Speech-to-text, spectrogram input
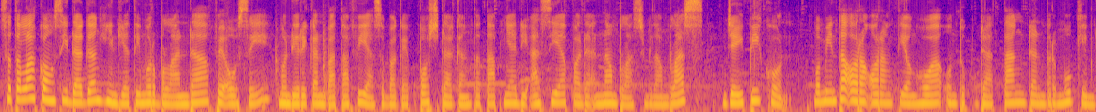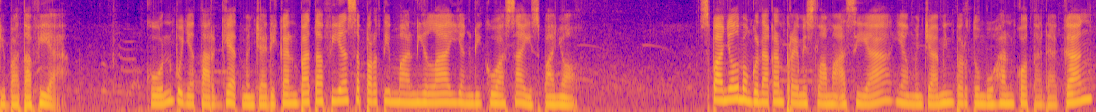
Setelah kongsi dagang Hindia Timur Belanda VOC mendirikan Batavia sebagai pos dagang tetapnya di Asia pada 1619, JP Kun meminta orang-orang Tionghoa untuk datang dan bermukim di Batavia. Kun punya target menjadikan Batavia seperti Manila yang dikuasai Spanyol. Spanyol menggunakan premis lama Asia yang menjamin pertumbuhan kota dagang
